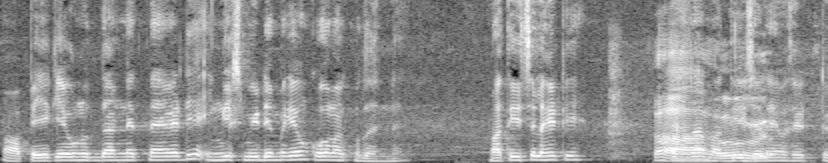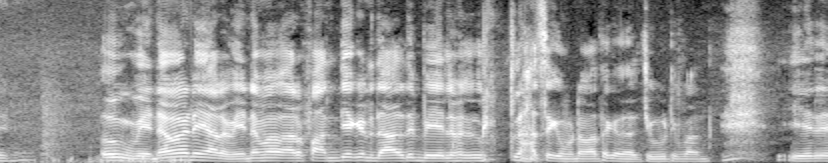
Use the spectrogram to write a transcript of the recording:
අපේ උුත් දන්නෙත් නෑ වැඩිය. ඉංගලිස් මීඩියම එක කොමක්ම දන්න මතීචල හිටිය ඔවු. වෙනවන අර වෙනම අර පන්තියකට දාල්ද බේලවල් ලාසකමට මතකද? චූටි පන් ඒ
